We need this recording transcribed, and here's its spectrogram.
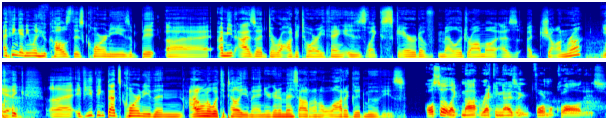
I think anyone who calls this corny is a bit. Uh, I mean, as a derogatory thing, is like scared of melodrama as a genre. Yeah. Like, uh, if you think that's corny, then I don't know what to tell you, man. You're gonna miss out on a lot of good movies. Also, like not recognizing formal qualities.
